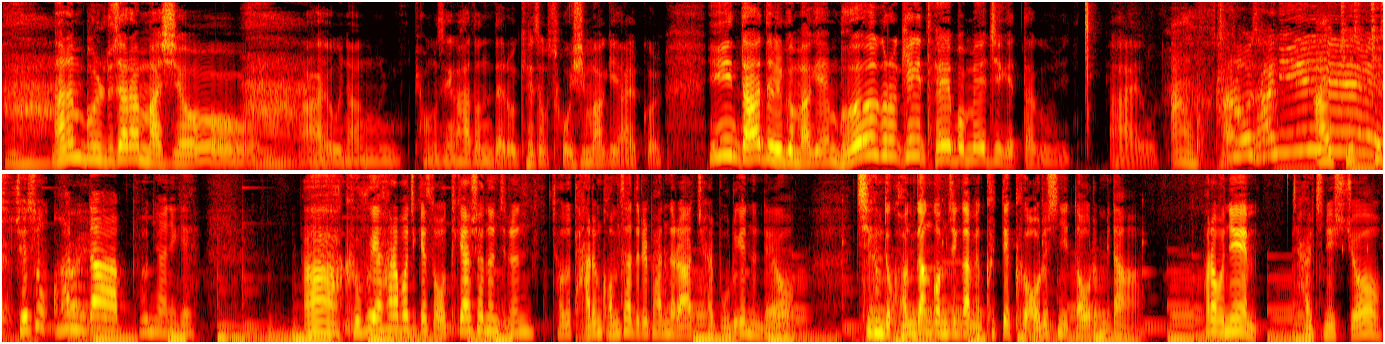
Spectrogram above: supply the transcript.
아, 나는 물도 잘 안 마셔. 아유 그냥 평생 하던 대로 계속 소심하게 할 걸. 이다 늙음하게 뭐 그렇게 대범해지겠다고. 아유 아유, 간호사님. 아, 죄, 죄, 죄송합니다. 본의 아니게. 아, 그 후에 할아버지께서 어떻게 하셨는지는 저도 다른 검사들을 받느라 잘 모르겠는데요. 지금도 건강검진 가면 그때 그 어르신이 떠오릅니다. 할아버님, 잘 지내시죠?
